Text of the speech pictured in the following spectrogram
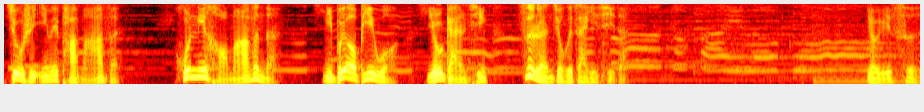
就是因为怕麻烦。婚礼好麻烦的，你不要逼我。有感情，自然就会在一起的。”有一次，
